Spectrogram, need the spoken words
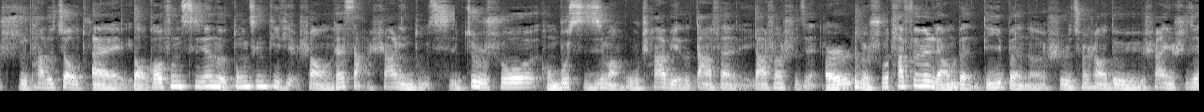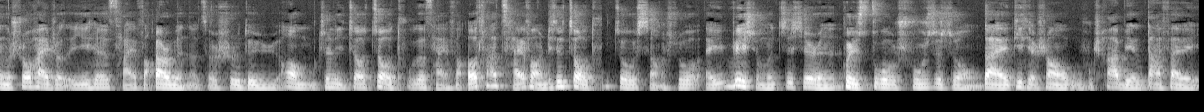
是他的教徒，在早高峰期间的东京地铁上喷洒沙林毒气，就是说恐怖袭击嘛，无差别的大范围杀伤事件。而这本书它分为两本，第一本呢是村上对于杀人事件的受害者的一些采访，第二本呢则是对于奥姆真理教教徒的采访。然后他采访这些教徒，就想说，哎，为什么这些人会做做出这种在地铁上无差别大范围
